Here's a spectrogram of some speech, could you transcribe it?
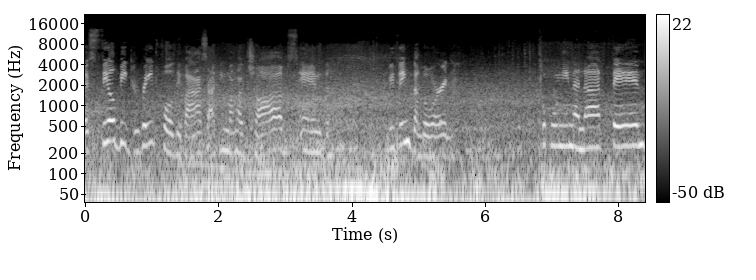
Let's still be grateful, di ba, sa ating mga jobs and we thank the Lord. Kukunin na natin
